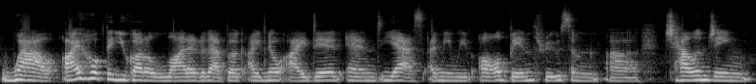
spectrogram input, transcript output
Wow, I hope that you got a lot out of that book. I know I did. And yes, I mean, we've all been through some uh, challenging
